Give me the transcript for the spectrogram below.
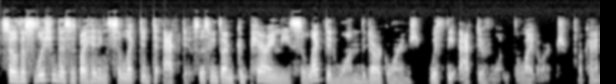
So the solution to this is by hitting selected to active. So this means I'm comparing the selected one, the dark orange, with the active one, the light orange. Okay.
